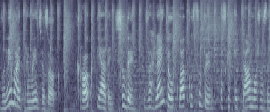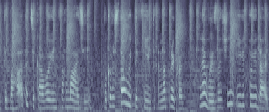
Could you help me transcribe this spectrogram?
Вони мають прямий зв'язок. Крок п'ятий. Суди. Загляньте у вкладку Суди, оскільки там можна знайти багато цікавої інформації. Використовуйте фільтри, наприклад, невизначені і відповідач.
